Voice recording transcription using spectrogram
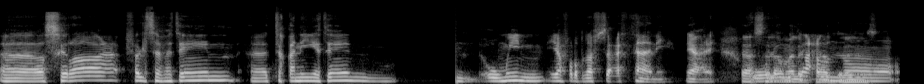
آه صراع فلسفتين آه تقنيتين ومين يفرض نفسه على الثاني يعني. يا سلام عليك إنه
